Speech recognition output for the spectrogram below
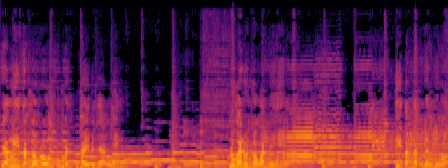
เรื่องนี้ทั้งสองพระองค์กุ้มเป็นภัยเป็นอย่างยิ่งลูกอรุณของวันนี้ ที่ตำหนักเรือนหลวง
